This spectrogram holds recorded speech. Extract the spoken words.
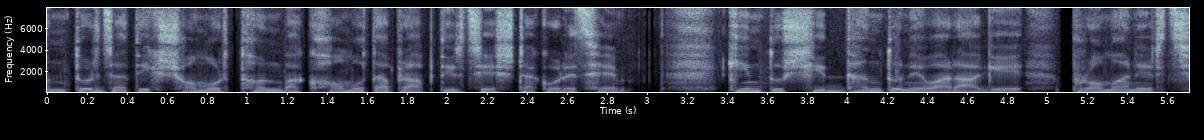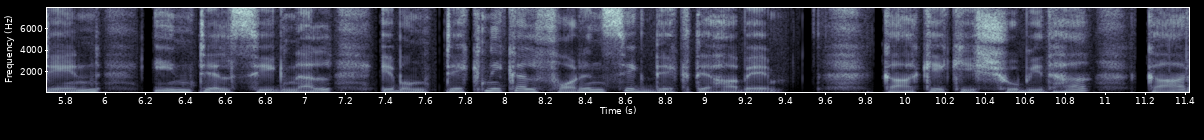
আন্তর্জাতিক সমর্থন বা ক্ষমতা প্রাপ্তির চেষ্টা করেছে। কিন্তু সিদ্ধান্ত নেওয়ার আগে প্রমাণের চেন ইন্টেল সিগন্যাল এবং টেকনিক্যাল ফরেন্সিক দেখতে হবে। কাকে কি সুবিধা, কার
